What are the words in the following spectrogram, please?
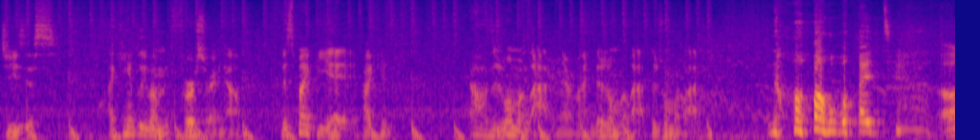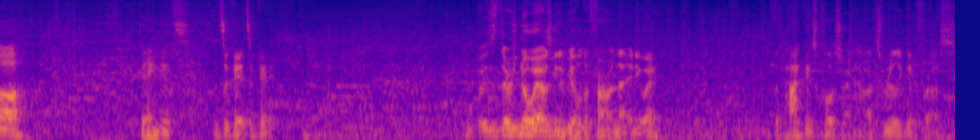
Jesus. I can't believe I'm in first right now. This might be it, if I could... Oh, there's one more lap. Never mind. There's one more lap. There's one more lap. No, what? Uh, dang it. It's okay, it's okay. There's no way I was going to be able to front run that anyway. The pack is close right now. That's really good for us.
